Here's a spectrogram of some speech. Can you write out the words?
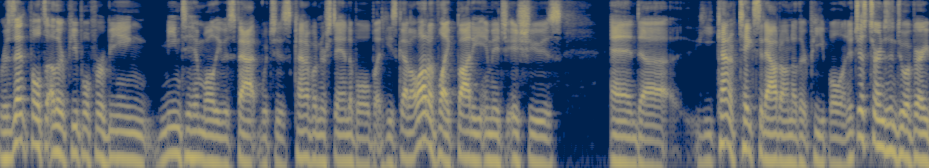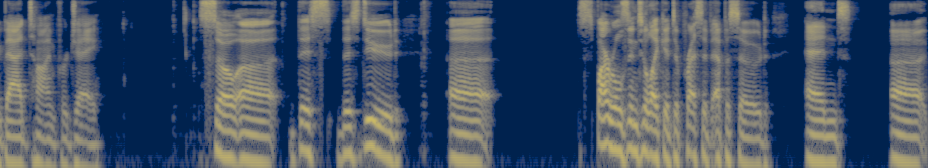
resentful to other people for being mean to him while he was fat, which is kind of understandable, but he's got a lot of like body image issues, and uh, he kind of takes it out on other people, and it just turns into a very bad time for Jay. So uh, this this dude uh, spirals into like a depressive episode and uh,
